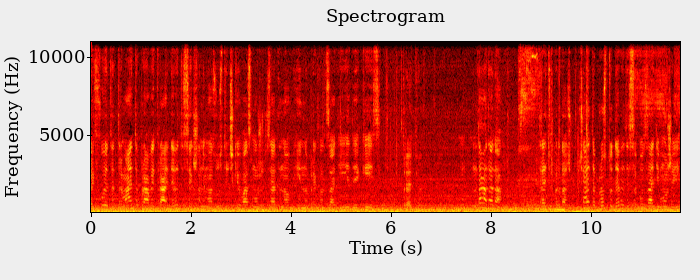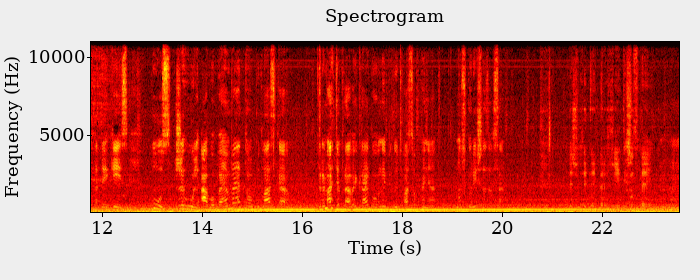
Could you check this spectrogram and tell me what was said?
Кайфуєте, тримаєте правий край, дивитеся, якщо нема зустрічки, вас можуть взяти на обгін. Наприклад, ззаді їде якийсь. Третю. Да, да, да. Третю передачу включаєте, просто дивитеся, бо ззаді може їхати якийсь УЗ, Жигуль або БМВ, то, будь ласка, тримайте правий край, бо вони підуть вас обганяти. Ну, скоріше за все. Пішохідний перехід, пустий. Мгм.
